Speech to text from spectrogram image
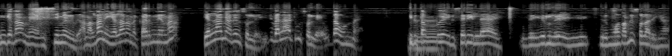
இங்கதான் விஷயமே இருக்குது. அதனால தான் நீங்க எல்லாரும் அந்த கருணைனா எல்லாமே அதே சொல்லு. இது விளையாட்டுன்னு சொல்லு. இதுதான் உண்மை. இது தப்பு இது சரியில்லை இது இருள் இது- மோசம் அப்படி சொல்லாதீங்க.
